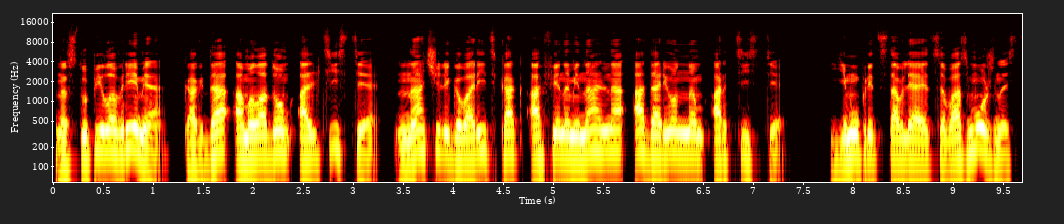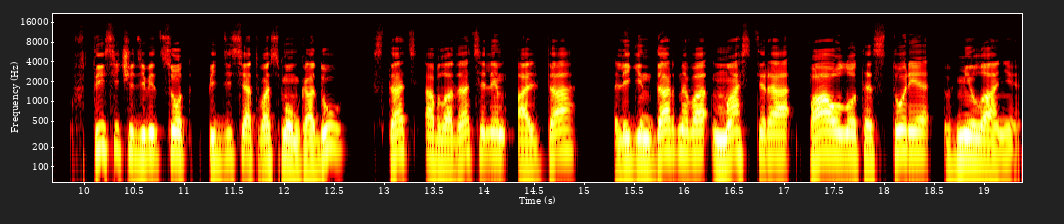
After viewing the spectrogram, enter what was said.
Наступило время, когда о молодом альтисте начали говорить как о феноменально одаренном артисте. Ему представляется возможность в 1958 году стать обладателем альта легендарного мастера Пауло Тесторе в Милане.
